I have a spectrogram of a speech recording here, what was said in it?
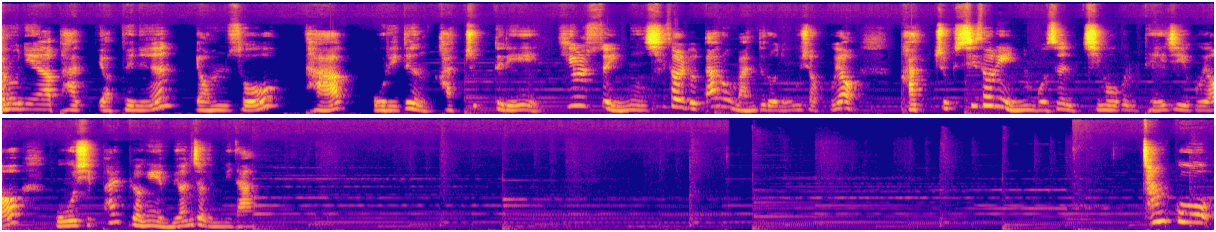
아로니아 밭 옆에는 염소, 닭, 오리 등 가축들이 키울 수 있는 시설도 따로 만들어 놓으셨고요. 가축 시설이 있는 곳은 지목은 대지이고요. 58평의 면적입니다. 창고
